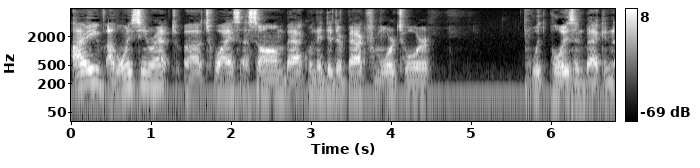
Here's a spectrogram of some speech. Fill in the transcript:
I've I've only seen Ratt uh, twice. I saw them back when they did their Back for More tour with Poison back in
